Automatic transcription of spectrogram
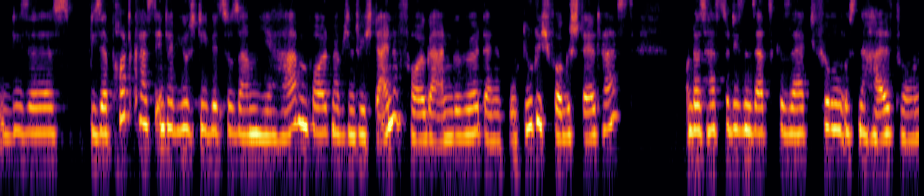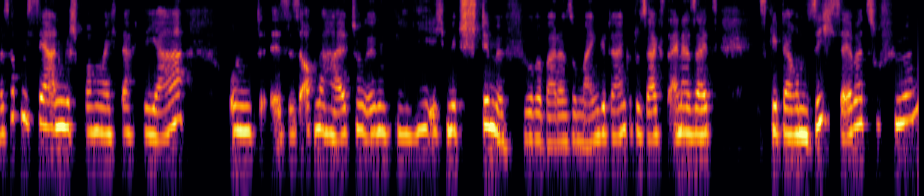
dieses, dieser Podcast-Interviews, die wir zusammen hier haben wollten, habe ich natürlich deine Folge angehört, deine, wo du dich vorgestellt hast. Und das hast du diesen Satz gesagt, Führung ist eine Haltung. Und das hat mich sehr angesprochen, weil ich dachte, ja, und es ist auch eine Haltung irgendwie, wie ich mit Stimme führe, war dann so mein Gedanke. Du sagst einerseits, es geht darum, sich selber zu führen.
